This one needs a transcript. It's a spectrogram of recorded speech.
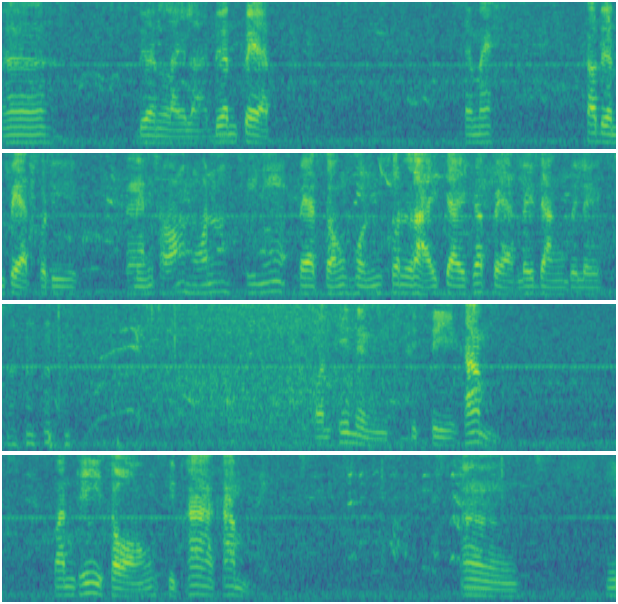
เออเดือนอะไรล่ะ เดือนแปดใช่ไหมเข้าเดือนแปดพอดีแปดสองหนปีนี้แปดสองหนคนหลายใจก็แปดเลยดังไปเลย วันที่หนึ่งสิบสี่ค่ำวันที่สองสิบห้าค่ำ เออ มี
